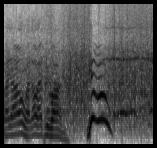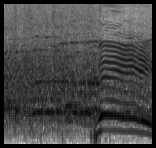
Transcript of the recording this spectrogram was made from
hello, hello, everyone. Yoo! Yay!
